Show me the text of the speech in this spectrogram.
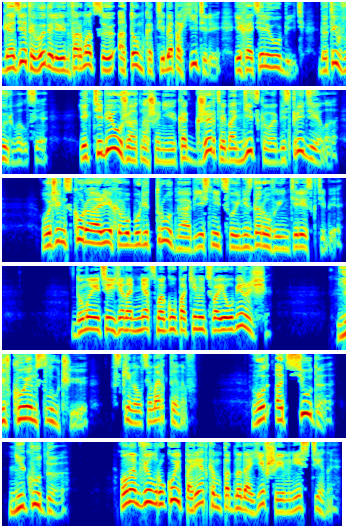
Газеты выдали информацию о том, как тебя похитили и хотели убить, да ты вырвался. И к тебе уже отношение как к жертве бандитского беспредела. Очень скоро Орехову будет трудно объяснить свой нездоровый интерес к тебе. Думаете, я на днях смогу покинуть свое убежище? Ни в коем случае, — вскинулся Мартынов. Вот отсюда никуда. Он обвел рукой порядком поднадоевшие мне стены.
